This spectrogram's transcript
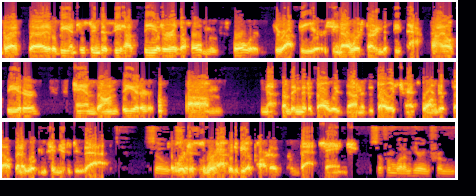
but uh, it'll be interesting to see how theater as a whole moves forward throughout the years. You know, we're starting to see tactile theater, hands-on theater. Um, and that's something that it's always done. Is it's always transformed itself, and it will continue to do that. So, So we're just we're happy to be a part of, of that change. so from what I'm hearing from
